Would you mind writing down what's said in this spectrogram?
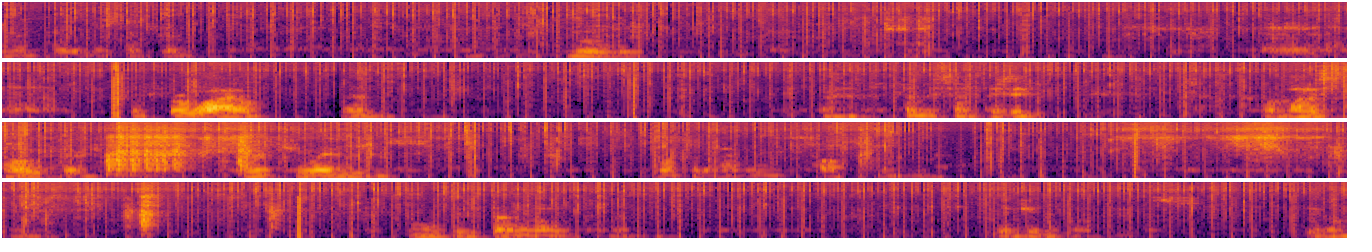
and, employed myself. Slowly. for, a while. And I myself busy. A lot of there. In a few languages. Not that I haven't talked to them. And we'll sit down all the time. Thinking about this. You know?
